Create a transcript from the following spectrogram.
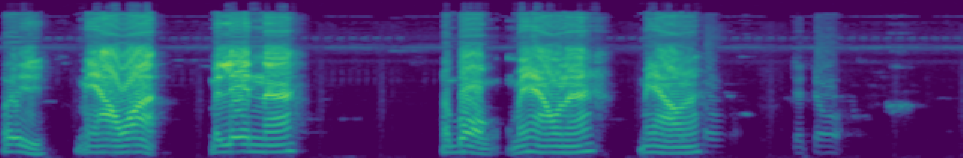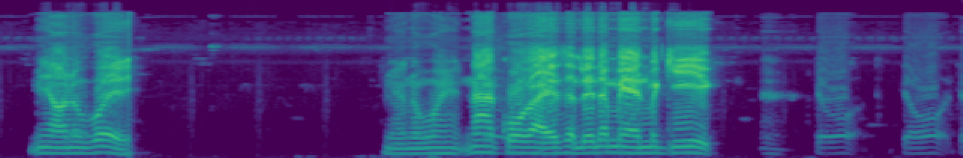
เฮ้ยไม่เอาอะ ไม่เล่นนะเราบอกไม่เอานะ ไม่เอานะ โจโจ ไม่เอานะเว้ยไม่ เอานะเว้ยน่ากลัวไอ้สเลนเดอร์แมนเมื่อกี้อีก โจโจโจ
